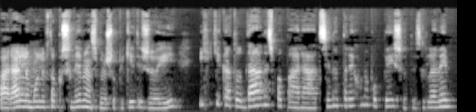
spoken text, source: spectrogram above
παράλληλα με όλα αυτά που συνέβαιναν στην προσωπική της ζωή, είχε και εκατοντάδες παπαράτσι να τρέχουν από πίσω της. Δηλαδή,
